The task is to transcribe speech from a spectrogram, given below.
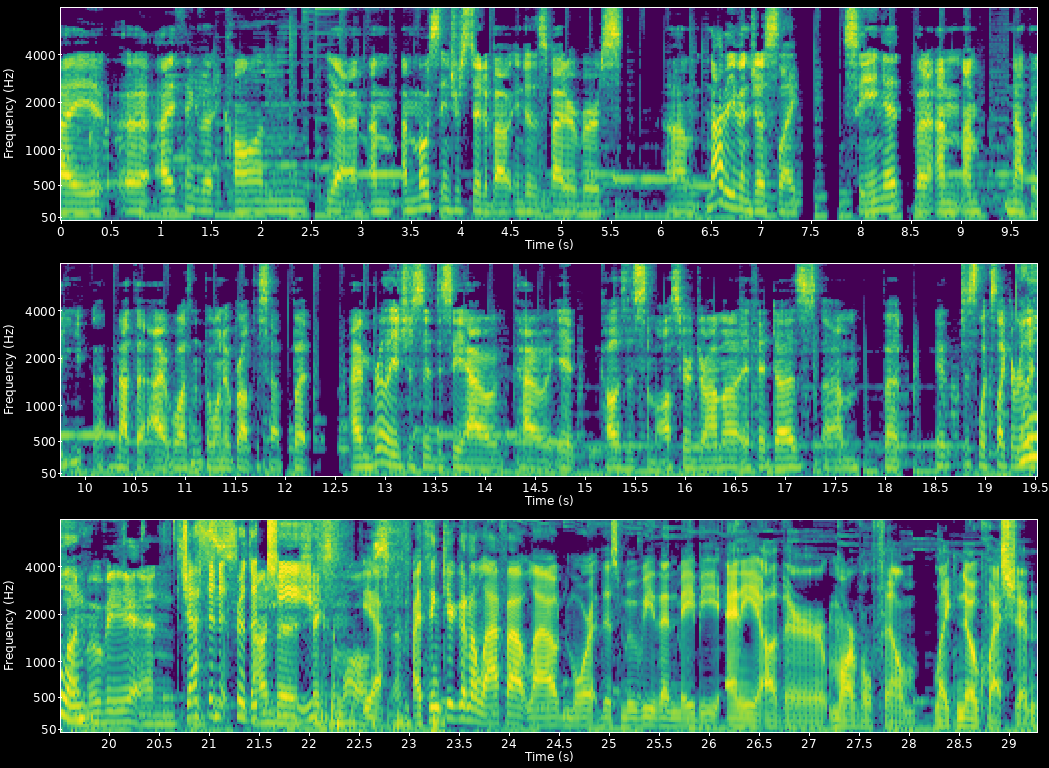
I uh, I think that Colin, yeah, I'm, I'm I'm most interested about Into the Spider Verse Um, not even just like seeing it, but I'm I'm not that you, uh, not that I wasn't the one who brought this up, but I'm really interested to see how how it causes some Oscar drama if it does. Um, but it just looks like a really Ooh. fun movie, and Jeff in it for the bound tea. shake some walls. Yeah, so. I think you're gonna laugh out loud more at this movie than maybe any other Marvel film. Like, no question.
